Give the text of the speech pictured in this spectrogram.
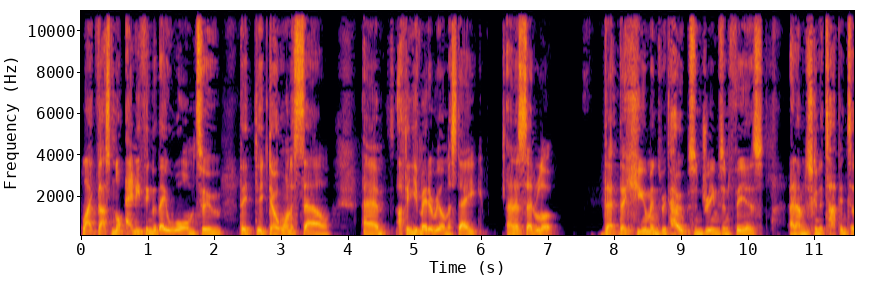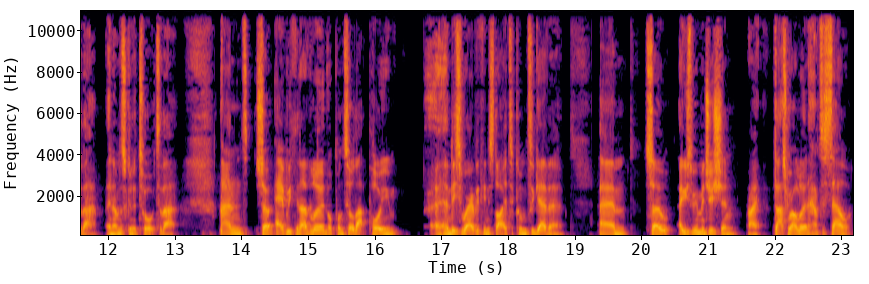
Like that's not anything that they warm to. They they don't want to sell. Um, I think you've made a real mistake." And I said, "Look, they're, they're humans with hopes and dreams and fears." And I'm just going to tap into that and I'm just going to talk to that. And so everything I'd learned up until that point, and this is where everything started to come together. Um, so I used to be a magician, right? That's where I learned how to sell.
